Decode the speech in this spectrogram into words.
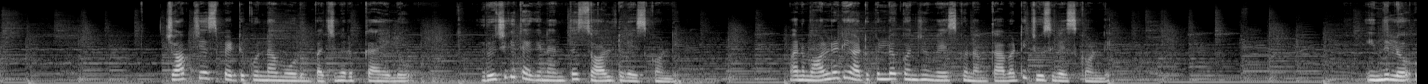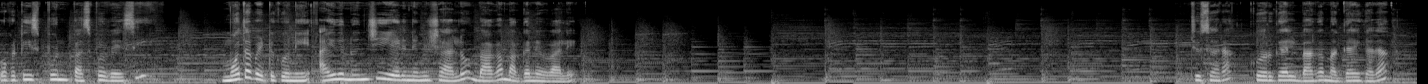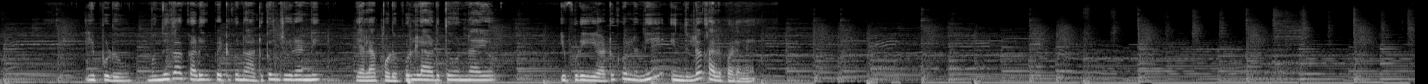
చాప్ చేసి పెట్టుకున్న మూడు పచ్చిమిరపకాయలు. రుచికి తగినంత సాల్ట్ వేసుకోండి. మనం ఆల్రెడీ అటుకుల్లో కొంచెం వేసుకున్నాం కాబట్టి చూసి వేసుకోండి. ఇందులో ఒక టీ స్పూన్ పసుపు వేసి మూత పెట్టుకుని ఐదు నుంచి ఏడు నిమిషాలు బాగా మగ్గనివ్వాలి. చూసారా? కూరగాయలు బాగా మగ్గాయి కదా? ఇప్పుడు ముందుగా కడిగి పెట్టుకున్న అటుకులు చూడండి. ఎలా పొడి ఉన్నాయో. ఇప్పుడు ఈ అటుకులని ఇందులో కలపడమే.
